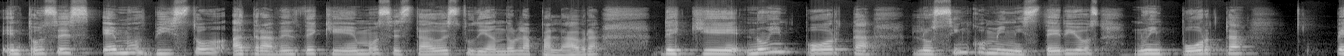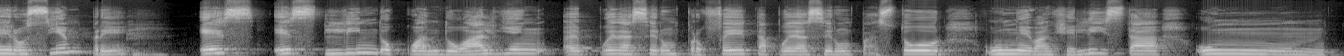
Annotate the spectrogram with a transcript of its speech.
Entonces hemos visto a través de que hemos estado estudiando la palabra, de que no importa los cinco ministerios, no importa pero siempre es, es lindo cuando alguien eh, puede ser un profeta, puede ser un pastor, un evangelista, un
